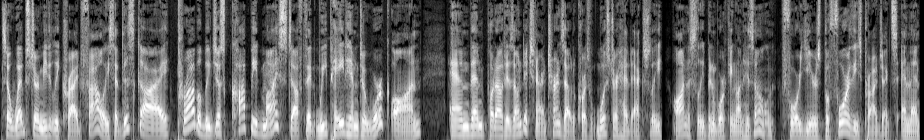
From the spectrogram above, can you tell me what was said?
So Webster immediately cried foul. He said, This guy probably just copied my stuff that we paid him to work on and then put out his own dictionary. It turns out, of course, Worcester had actually honestly been working on his own for years before these projects, and then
